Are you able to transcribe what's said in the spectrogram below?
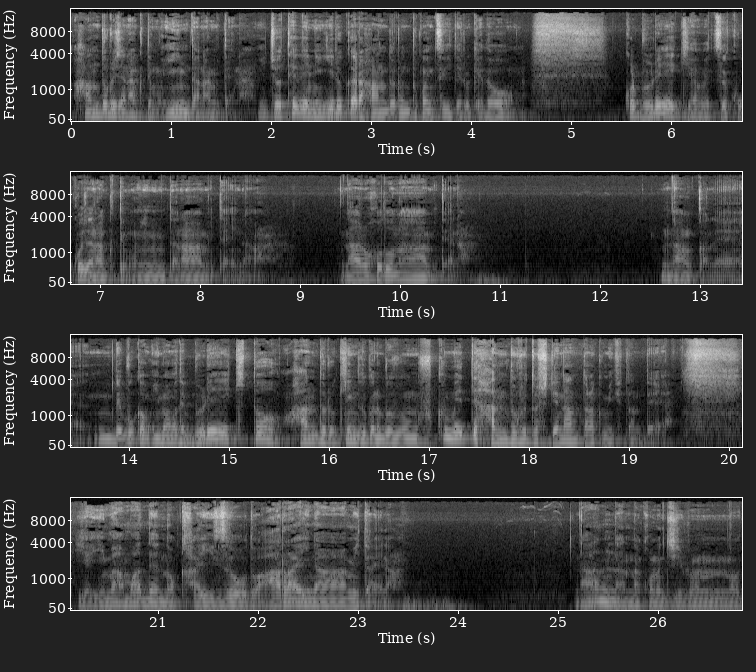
ハンドルじゃなくてもいいんだな、みたいな。一応手で握るからハンドルのとこについてるけど、これブレーキは別にここじゃなくてもいいんだな、みたいな。なるほどな、みたいな。なんかね、で、僕は今までブレーキとハンドル、金属の部分含めてハンドルとしてなんとなく見てたんで、いや、今までの解像度荒いなみたいな。なんなんだ、この自分の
